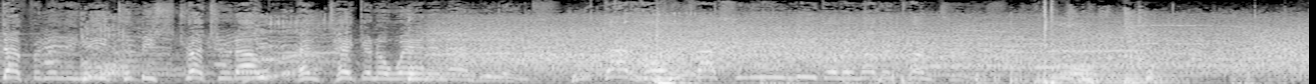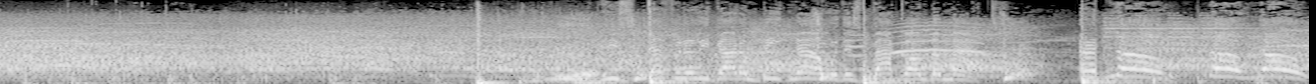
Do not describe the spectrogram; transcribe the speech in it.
definitely need to be stretchered out and taken away in an ambulance. That hole is actually illegal in other countries. Definitely got him beat now with his back on the mat. And no, no, no!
